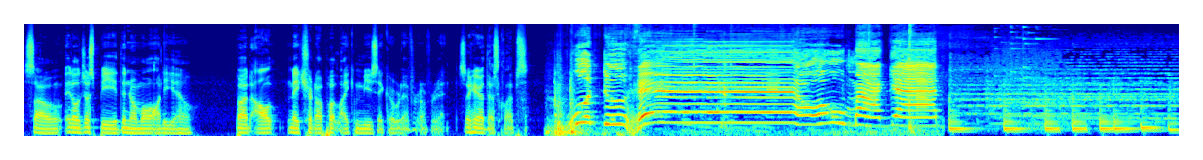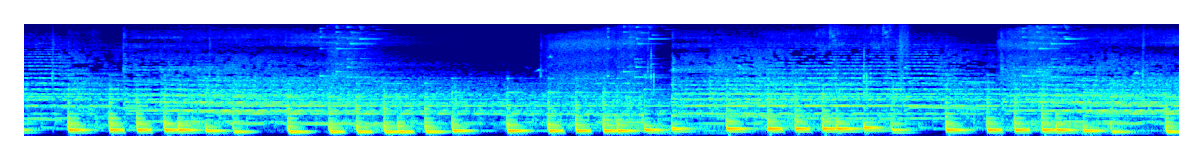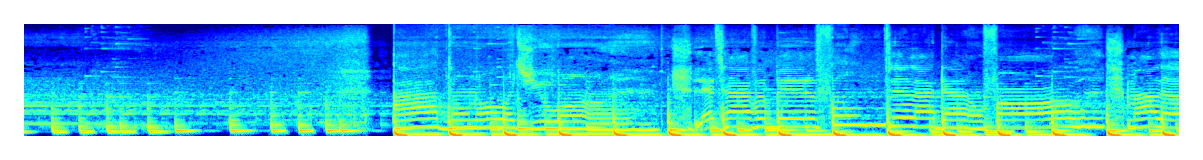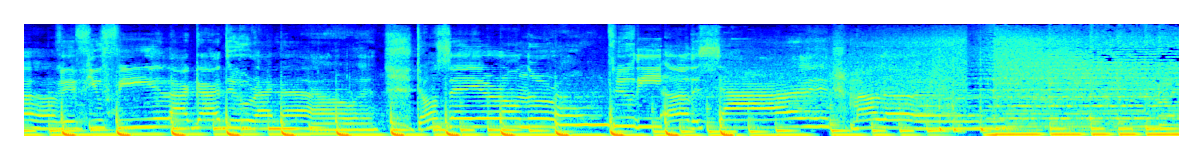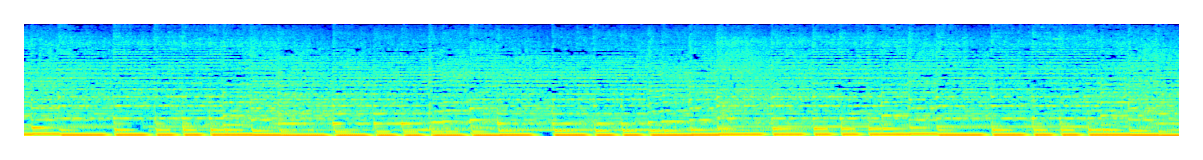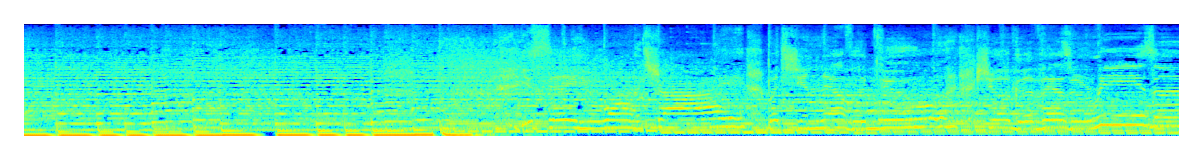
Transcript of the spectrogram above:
So it'll just be the normal audio. But I'll make sure to put like music or whatever over it. So here are those clips. What the hell? Oh my god! there's a reason.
